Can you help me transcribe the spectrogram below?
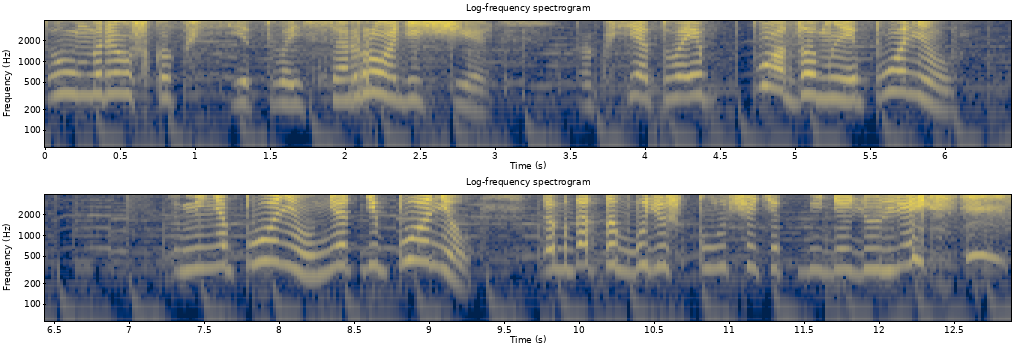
Ты умрешь, как все твои сородичи, как все твои подданные, понял? Ты меня понял? Нет, не понял. Тогда ты будешь получать от меня люлей.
